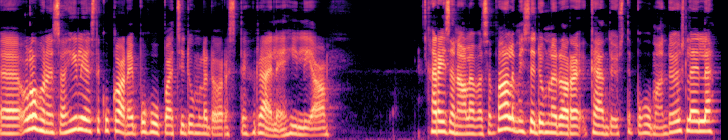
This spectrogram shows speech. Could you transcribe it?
Ö, olohuoneessa on hiljaista, kukaan ei puhu, paitsi Dumbledore sitten hyräilee hiljaa. Harry sanoo olevansa valmis, ja Dumbledore kääntyy sitten puhumaan Dursleylle –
